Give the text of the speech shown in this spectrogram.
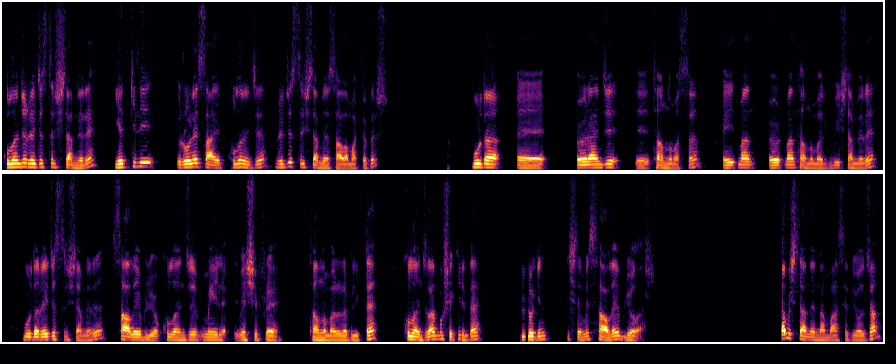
Kullanıcı register işlemleri yetkili role sahip kullanıcı register işlemleri sağlamaktadır. Burada e, öğrenci e, tanımlaması, eğitmen, öğretmen tanımlamaları gibi işlemleri burada register işlemleri sağlayabiliyor. Kullanıcı mail ve şifre tanımlamalarıyla birlikte kullanıcılar bu şekilde login işlemi sağlayabiliyorlar. DAM işlemlerinden bahsediyor olacağım.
